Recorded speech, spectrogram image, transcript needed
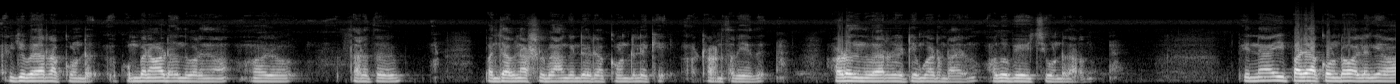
എനിക്ക് വേറൊരു അക്കൗണ്ട് കുമ്പനാട് എന്ന് പറയുന്ന ഒരു സ്ഥലത്ത് പഞ്ചാബ് നാഷണൽ ബാങ്കിന്റെ ഒരു അക്കൗണ്ടിലേക്ക് ട്രാൻസ്ഫർ ചെയ്ത് അവിടെ നിന്ന് വേറൊരു എ ടി എം കാർഡ് ഉണ്ടായിരുന്നു. അത് ഉപയോഗിച്ച് കൊണ്ട് നടന്നു. പിന്നെ ഈ പഴയ അക്കൗണ്ടോ അല്ലെങ്കിൽ ആ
